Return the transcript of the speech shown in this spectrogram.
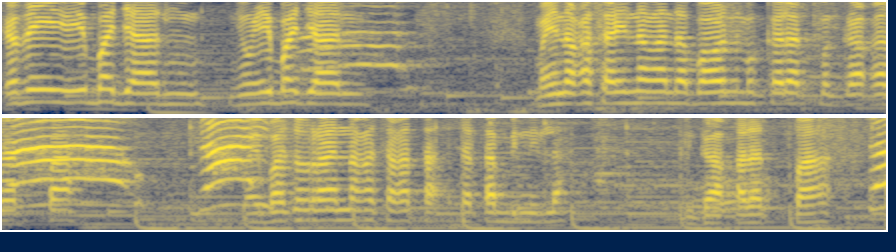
Kasi yung iba dyan, yung iba dyan, may nakasign na nga na bawal magkalat, magkakalat pa. May basura na sa, sa tabi nila. Nagkakalat pa. So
